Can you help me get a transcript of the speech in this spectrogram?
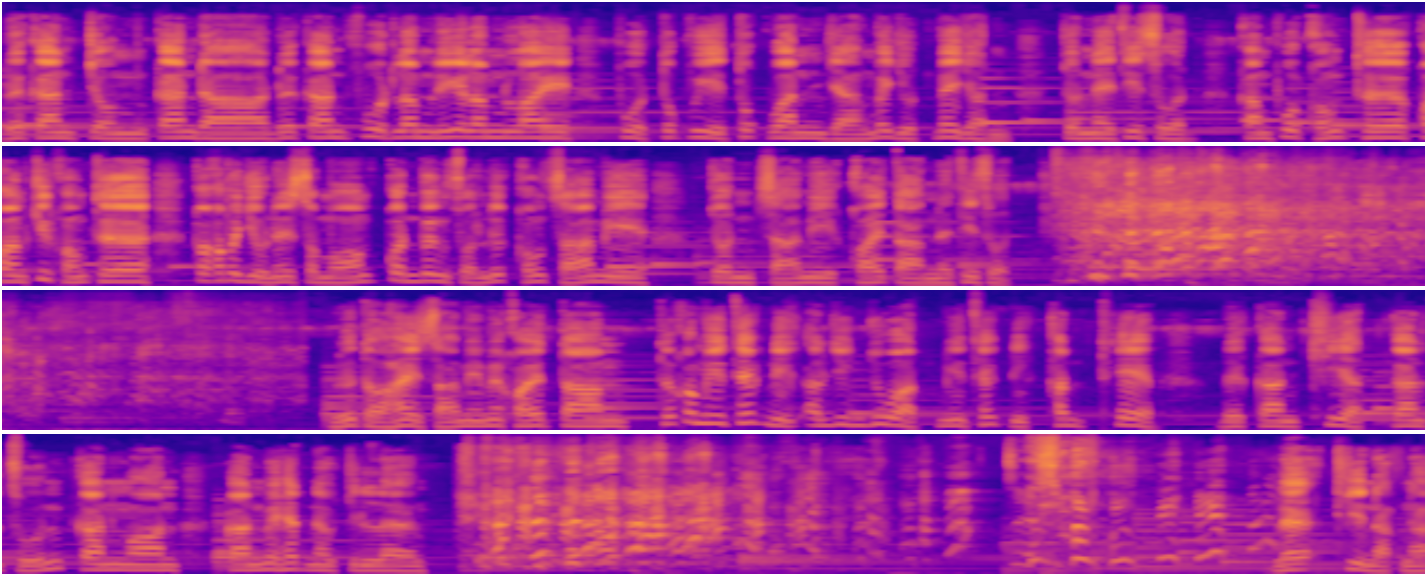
โดยการจมการด่าโดยการพูดลำลีลำไรพูดทุกวี่ทุกวันอย่างไม่หยุดไม่หย่อน จนในที่สุดคำพูดของเธอ ความคิดของเธอ ก็เข้าไปอยู่ในสมองก้นเบื้องส่วนลึกของสามี จนสามีคอยตามในที่สุด หรือต่อให้สามีไม่คอยตาม เธอก็มีเทคนิคอันยิ่งยวด มีเทคนิคขั้นเทพ โดยการเครียด การสูญการงอน การไม่เฮ็ดแนวกินแรง และที่หนักหนา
